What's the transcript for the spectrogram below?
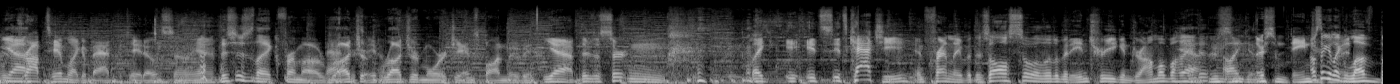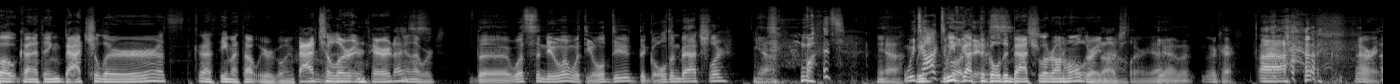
Yeah. dropped him like a bad potato. So yeah, This is like from a Bad Roger potato. Roger Moore James Bond movie. yeah. There's a certain like it, it's it's catchy and friendly, but there's also a little bit of intrigue and drama behind Yeah, it. there's, I like some, it. there's some danger. I was thinking like it. Love Boat kind of thing, Bachelor. That's the kind of theme I thought we were going for. Bachelor in Paradise? Yeah, that works. The what's the new one with the old dude, the Golden Bachelor? Yeah, What? Yeah. We We've, talked. we've about got the. Golden Bachelor on hold Golden right Bachelor, now. Yeah. Yeah. okay. Uh, all right.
